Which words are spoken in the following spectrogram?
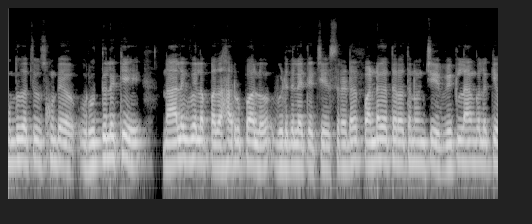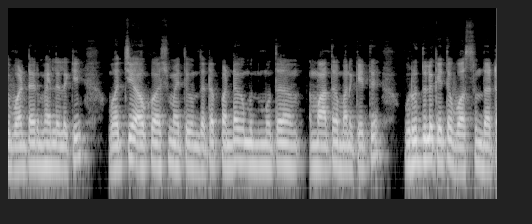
ముందుగా చూసుకుంటే వృద్ధులకి నాలుగు వేల పదహారు రూపాయలు విడుదలైతే చేస్తారట పండగ తర్వాత నుంచి వికలాంగులకి ఒంటరి మహిళలకి వచ్చే అవకాశం అయితే ఉందట. పండగ ముందు మాత్రం మనకైతే వృద్ధులకైతే వస్తుందట.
